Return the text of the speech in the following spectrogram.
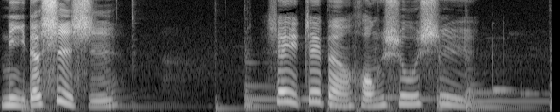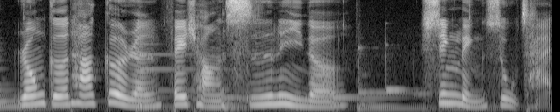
你的事实。所以这本红书是荣格他个人非常私密的心灵素材，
